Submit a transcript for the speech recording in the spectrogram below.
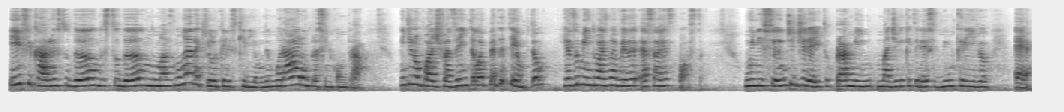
e ficaram estudando, estudando, mas não era aquilo que eles queriam, demoraram para se encontrar. O que a gente não pode fazer, então, é perder tempo. Então, resumindo mais uma vez essa resposta. Um iniciante de direito, para mim, uma dica que teria sido incrível é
